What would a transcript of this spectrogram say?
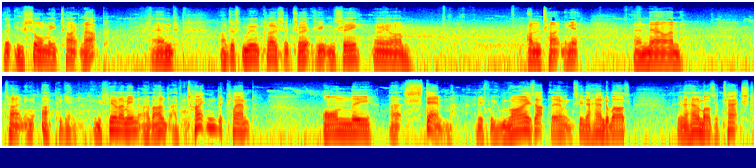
that you saw me tighten up and I'll just move closer to it so you can see. There I'm untightening it and now I'm tightening it up again. You see what I mean? I've, I've tightened the clamp on the uh, stem and if we rise up there we can see the handlebars. See the handlebars attached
